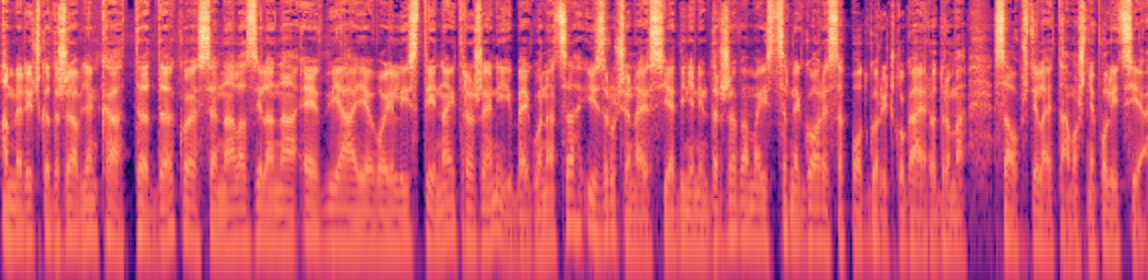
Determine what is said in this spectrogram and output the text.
Američka državljanka TD, koja se nalazila na FBI-evoj listi najtraženijih begunaca, izručena je Sjedinjenim državama iz Crne Gore sa Podgoričkog aerodroma, saopštila je tamošnja policija.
